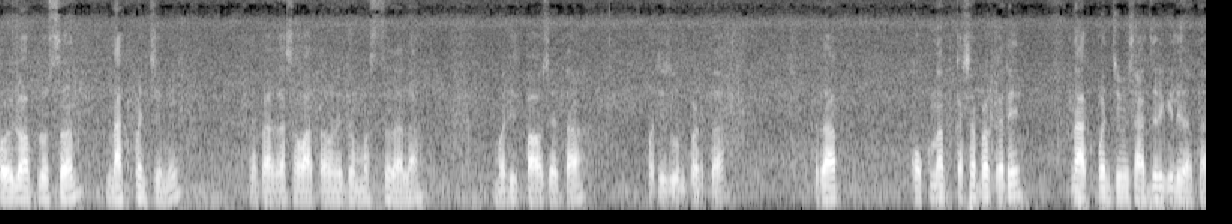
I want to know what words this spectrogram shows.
पहिलो आपलो सण नागपंचमी. त्या असं वातावरण एकदम मस्त झाला. मधीच पाऊस येता मधीच ऊन पडता. तर आप कोकणात कशा प्रकारे नागपंचमी साजरी केली जाता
